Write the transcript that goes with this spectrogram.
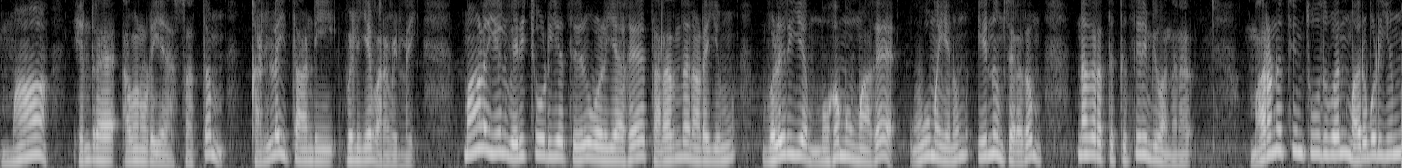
அம்மா என்ற அவனுடைய சத்தம் கல்லை தாண்டி வெளியே வரவில்லை. மாலையில் வெறிச்சோடிய தெரு வழியாக தளர்ந்த நடையும் வெளிரிய முகமுமாக ஊமையனும் இன்னும் சிலரும் நகரத்துக்கு திரும்பி வந்தனர். மரணத்தின் தூதுவன் மறுபடியும்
